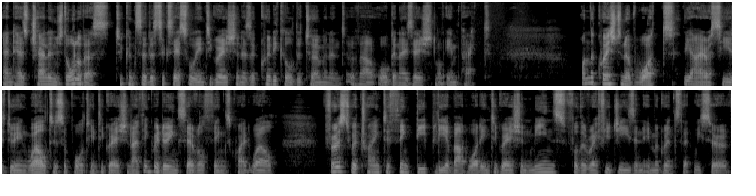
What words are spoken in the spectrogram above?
and has challenged all of us to consider successful integration as a critical determinant of our organizational impact. On the question of what the IRC is doing well to support integration, I think we're doing several things quite well. First, we're trying to think deeply about what integration means for the refugees and immigrants that we serve,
